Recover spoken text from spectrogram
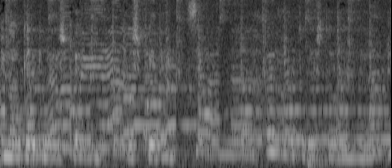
E não quero que me despedem. Despedem. Ai, meu português está horrível.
